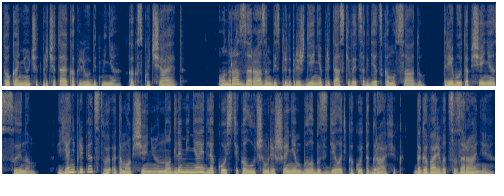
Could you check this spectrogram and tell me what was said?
То конючит, причитая, как любит меня, как скучает. Он раз за разом без предупреждения притаскивается к детскому саду, требует общения с сыном. Я не препятствую этому общению, но для меня и для Костика лучшим решением было бы сделать какой-то график, договариваться заранее.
